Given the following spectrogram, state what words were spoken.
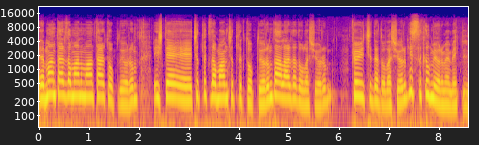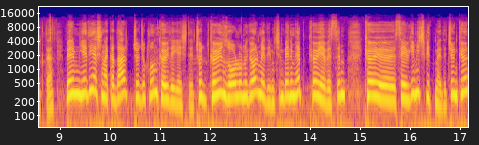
E, mantar zamanı mantar topluyorum. İşte e, çıtlık zamanı çıtlık topluyorum. Dağlarda dolaşıyorum. Köy içinde dolaşıyorum. Hiç sıkılmıyorum emeklilikten. Benim 7 yaşına kadar çocukluğum köyde geçti. Ço- köyün zorluğunu görmediğim için benim hep köy hevesim, köy e, sevgim hiç bitmedi. Çünkü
